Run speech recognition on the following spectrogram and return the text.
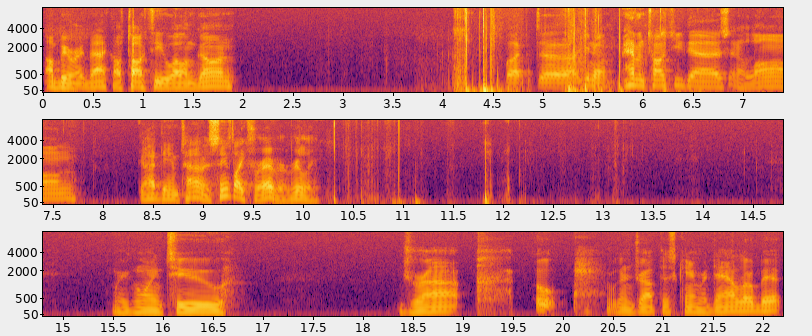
I'll be right back. I'll talk to you while I'm gone. But, uh, you know, I haven't talked to you guys in a long goddamn time. It seems like forever, really. We're going to drop, oh, we're going to drop this camera down a little bit.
